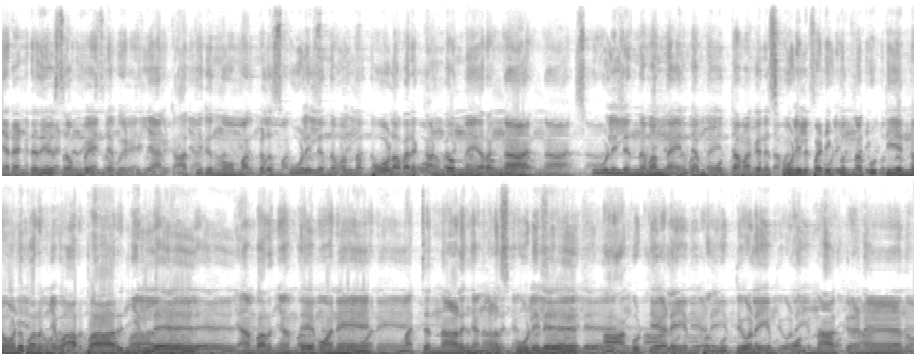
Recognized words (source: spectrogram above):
ഞാൻ രണ്ട് ദിവസം മുമ്പ് എന്റെ വീട്ടിൽ ഞാൻ കാത്തിരുന്നു. മക്കൾ സ്കൂളിൽ നിന്ന് വന്നപ്പോൾ അവരെ കണ്ടൊന്ന് ഇറങ്ങാൻ. സ്കൂളിൽ നിന്ന് വന്ന എന്റെ മൂത്ത മകന് സ്കൂളിൽ പഠിക്കുന്ന കുട്ടി എന്നോട് പറഞ്ഞു വാപ്പ അറിഞ്ഞില്ലേ? ഞാൻ പറഞ്ഞു എന്തേ മോനെ മറ്റന്നാൾ ഞങ്ങൾ സ്കൂളിൽ ആൺകുട്ടികളെയും പെൺകുട്ടികളെയും ഒന്നാക്കണേന്ന്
